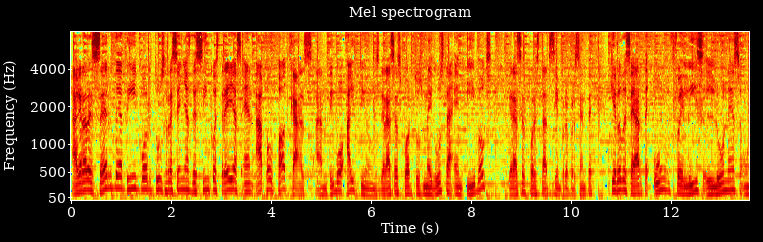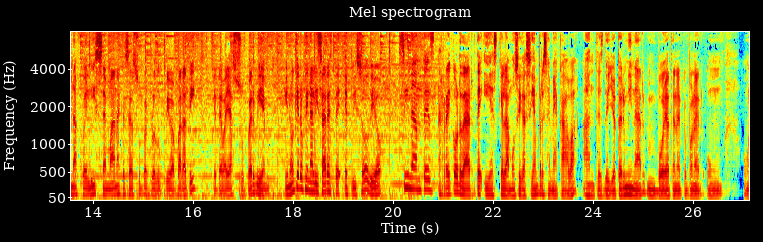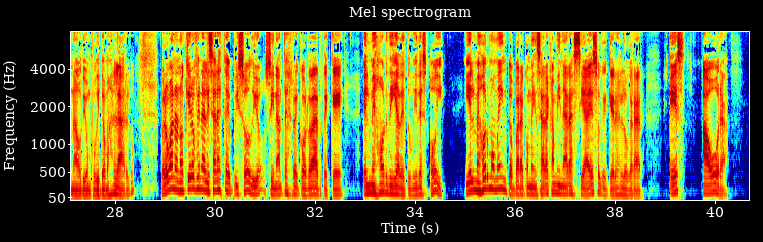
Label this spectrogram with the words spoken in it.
Agradecerte a ti por tus reseñas de 5 estrellas en Apple Podcasts, antiguo iTunes. Gracias por tus me gusta en Evox. Gracias por estar siempre presente. Quiero desearte un feliz lunes, una feliz semana que sea súper productiva para ti, que te vaya súper bien. Y no quiero finalizar este episodio sin antes recordarte, y es que la música siempre se me acaba. Antes de yo terminar, voy a tener que poner un, un audio un poquito más largo. Pero bueno, no quiero finalizar este episodio sin antes recordarte que el mejor día de tu vida es hoy. Y el mejor momento para comenzar a caminar hacia eso que quieres lograr es ahora.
